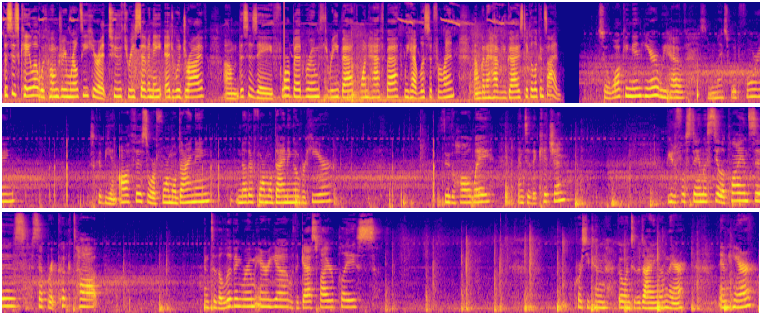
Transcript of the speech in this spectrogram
This is Kayla with Home Dream Realty here at 2378 Edgewood Drive. Um, this is a four bedroom, three bath, one half bath we have listed for rent. I'm going to have you guys take a look inside. So walking in here we have some nice wood flooring. This could be an office or a formal dining. Another formal dining over here. Through the hallway into the kitchen. Beautiful stainless steel appliances, separate cooktop, into the living room area with a gas fireplace. Of course, you can go into the dining room there. In here,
